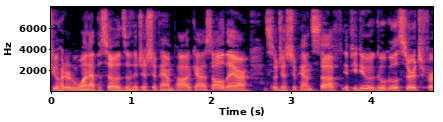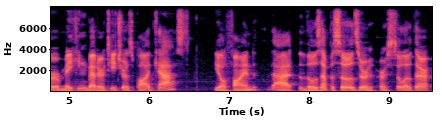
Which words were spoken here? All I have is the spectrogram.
201 episodes of the Just Japan podcast, all there. So Just Japan stuff. If you do a Google search for Making Better Teachers podcast, you'll find that those episodes are, are still out there.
